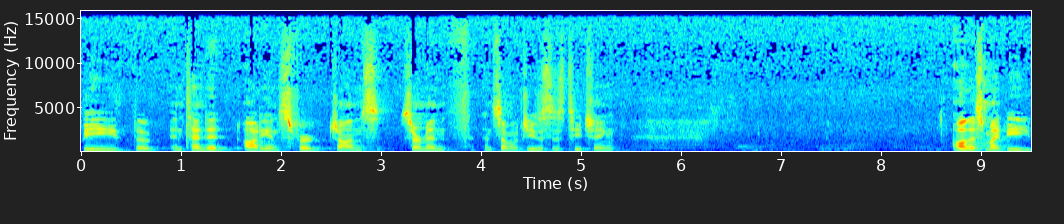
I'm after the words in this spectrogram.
be the intended audience for John's sermon and some of Jesus' teaching. All this might be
